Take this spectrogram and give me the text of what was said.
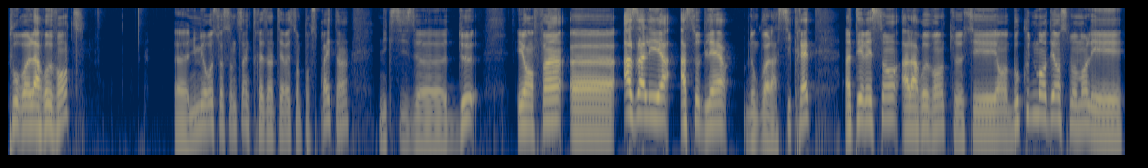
pour euh, la revente, euh, numéro 65, très intéressant pour Sprite. Hein. Nixis 2. Et enfin, Azalea Assodler. Donc voilà, Secret. Intéressant à la revente. C'est beaucoup demandé en ce moment les,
